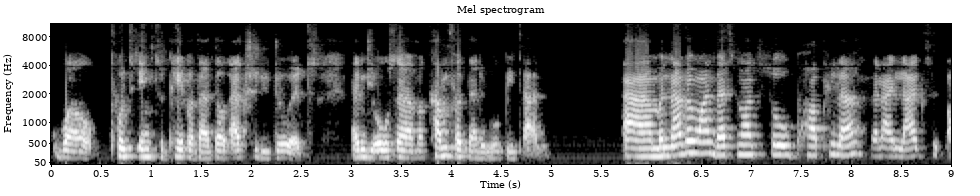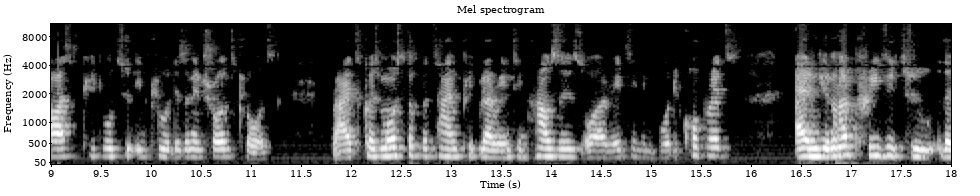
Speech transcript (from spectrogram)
well put into paper that they'll actually do it, and you also have a comfort that it will be done. Um, another one that's not so popular that I like to ask people to include is an insurance clause right? Because most of the time people are renting houses or are renting in body corporates, and you're not privy to the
